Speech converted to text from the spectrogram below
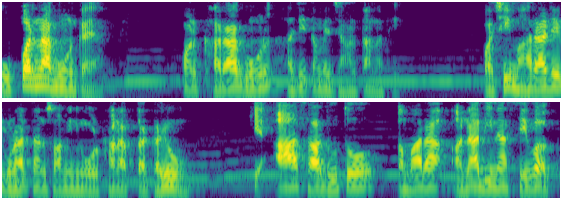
ઉપરના ગુણ કયા? પણ ખરા ગુણ હજી તમે જાણતા નથી. પછી મહારાજે ગુણાતાન સ્વામીની ઓળખાણ આપતા કહ્યું કે આ સાધુ તો અમારા અનાદિના સેવક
